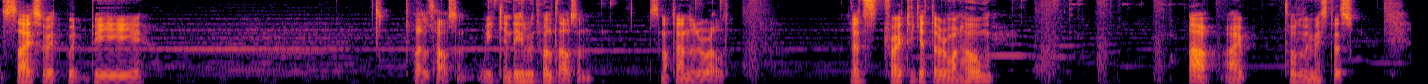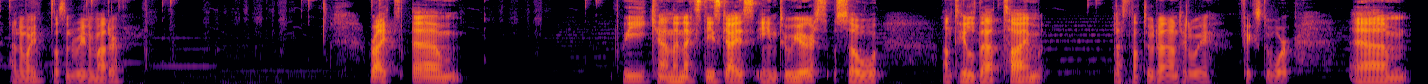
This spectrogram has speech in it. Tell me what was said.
size of it would be 12,000. We can deal with 12,000. It's not the end of the world. Let's try to get everyone home. Oh, I totally missed this. Anyway, doesn't really matter. Right, um, we can annex these guys in two years, so until that time, let's not do that until we fix the war. Um,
